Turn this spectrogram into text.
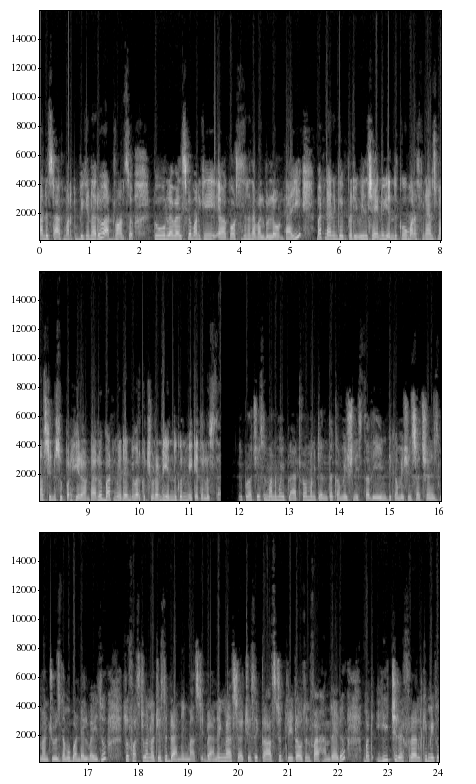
and stock market beginner advance two లెవెల్స్లో మనకి కోర్సెస్ అనేది అవైలబుల్లో ఉంటాయి. బట్ నేను ఇంకా ఇప్పుడు రివీల్ చేయను. ఎందుకు మన ఫినాన్స్ మాస్టర్ని సూపర్ హీరో అంటారు? బట్ మీరు రెండు వరకు చూడండి. ఎందుకని మీకే తెలుస్తుంది ఇప్పుడు వచ్చేసి మనము ఈ ప్లాట్ఫామ్ మనకి ఎంత కమిషన్ ఇస్తుంది ఏంటి కమిషన్ స్ట్రక్చర్ అనేది మనం చూద్దాము bundle wise so first one వచ్చేసి బ్రాండింగ్ మాస్టర్ బ్రాండింగ్ మాస్టర్ వచ్చేసి cost three thousand five hundred but each రెఫరల్కి మీకు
